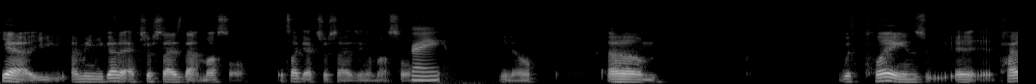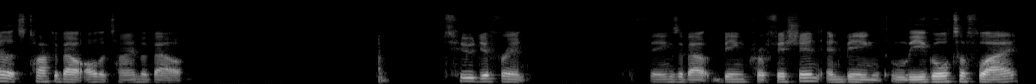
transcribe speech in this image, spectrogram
yeah, you, I mean, you got to exercise that muscle. It's like exercising a muscle, Right. you know. Um, with planes, eh, pilots talk about all the time about two different things about being proficient and being legal to fly.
